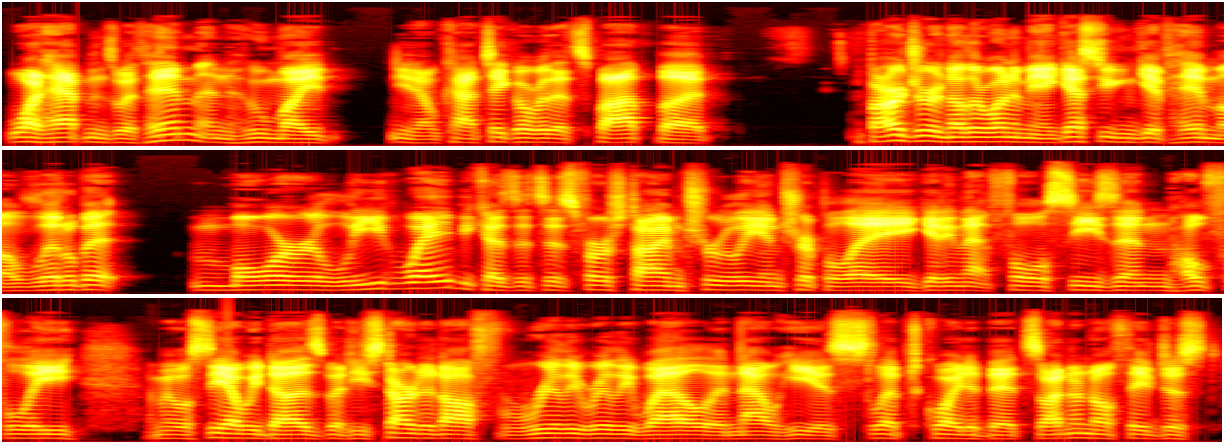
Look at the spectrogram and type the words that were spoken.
what happens with him and who might, you know, kind of take over that spot. But Barger, another one. I mean, I guess you can give him a little bit more leadway because it's his first time truly in AAA, getting that full season. Hopefully, I mean, we'll see how he does. But he started off really, really well, and now he has slipped quite a bit. So I don't know if they've just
